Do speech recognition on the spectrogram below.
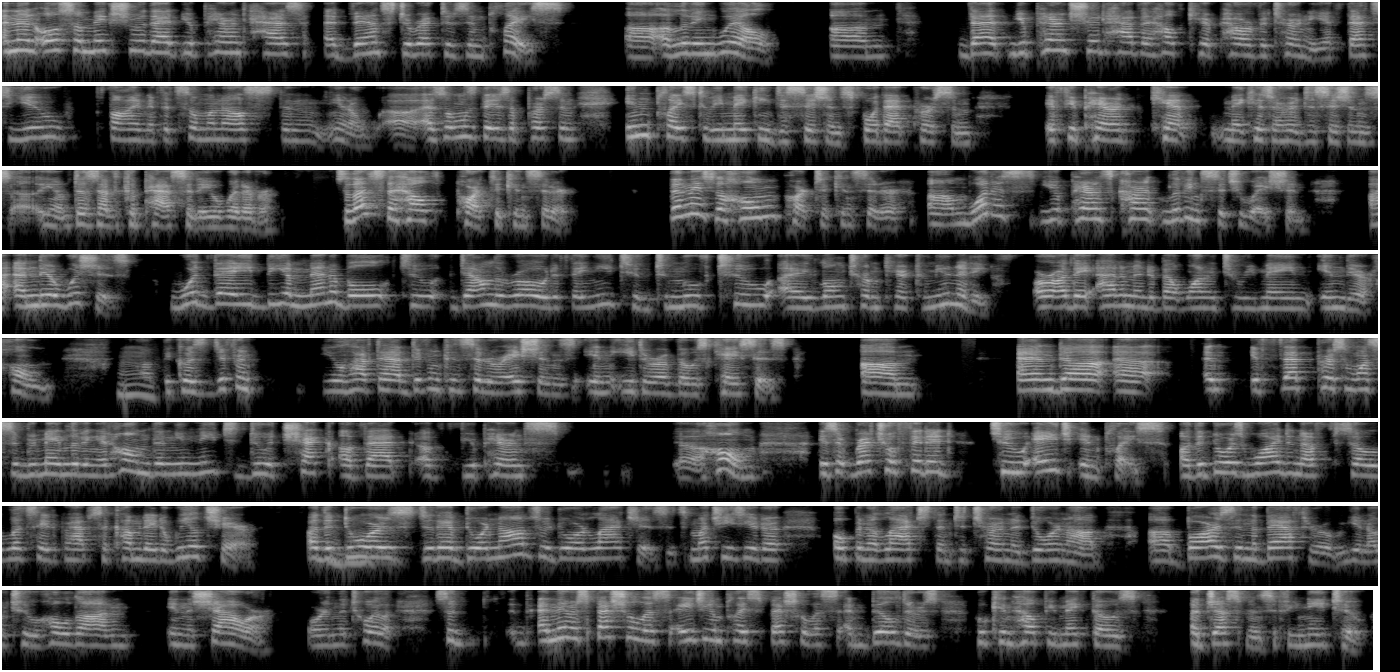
And then also make sure that your parent has advanced directives in place, uh, a living will, um, that your parents should have a healthcare power of attorney. If that's you, fine. If it's someone else, then, you know, uh, as long as there's a person in place to be making decisions for that person, if your parent can't make his or her decisions, uh, you know, doesn't have the capacity or whatever. So that's the health part to consider. Then there's the home part to consider. Um, what is your parents' current living situation uh, and their wishes? Would they be amenable to down the road if they need to to move to a long-term care community? Or are they adamant about wanting to remain in their home? Mm. uh, because different you'll have to have different considerations in either of those cases. Um, and uh, uh, and if that person wants to remain living at home then you need to do a check of that of your parents uh, home. Is it retrofitted to age in place? Are the doors wide enough so let's say to perhaps accommodate a wheelchair? Are the mm-hmm. doors, do they have door knobs or door latches? It's much easier to open a latch than to turn a doorknob. Uh, bars in the bathroom, you know, to hold on in the shower or in the toilet. So, and there are specialists, aging in place specialists and builders who can help you make those adjustments if you need to.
